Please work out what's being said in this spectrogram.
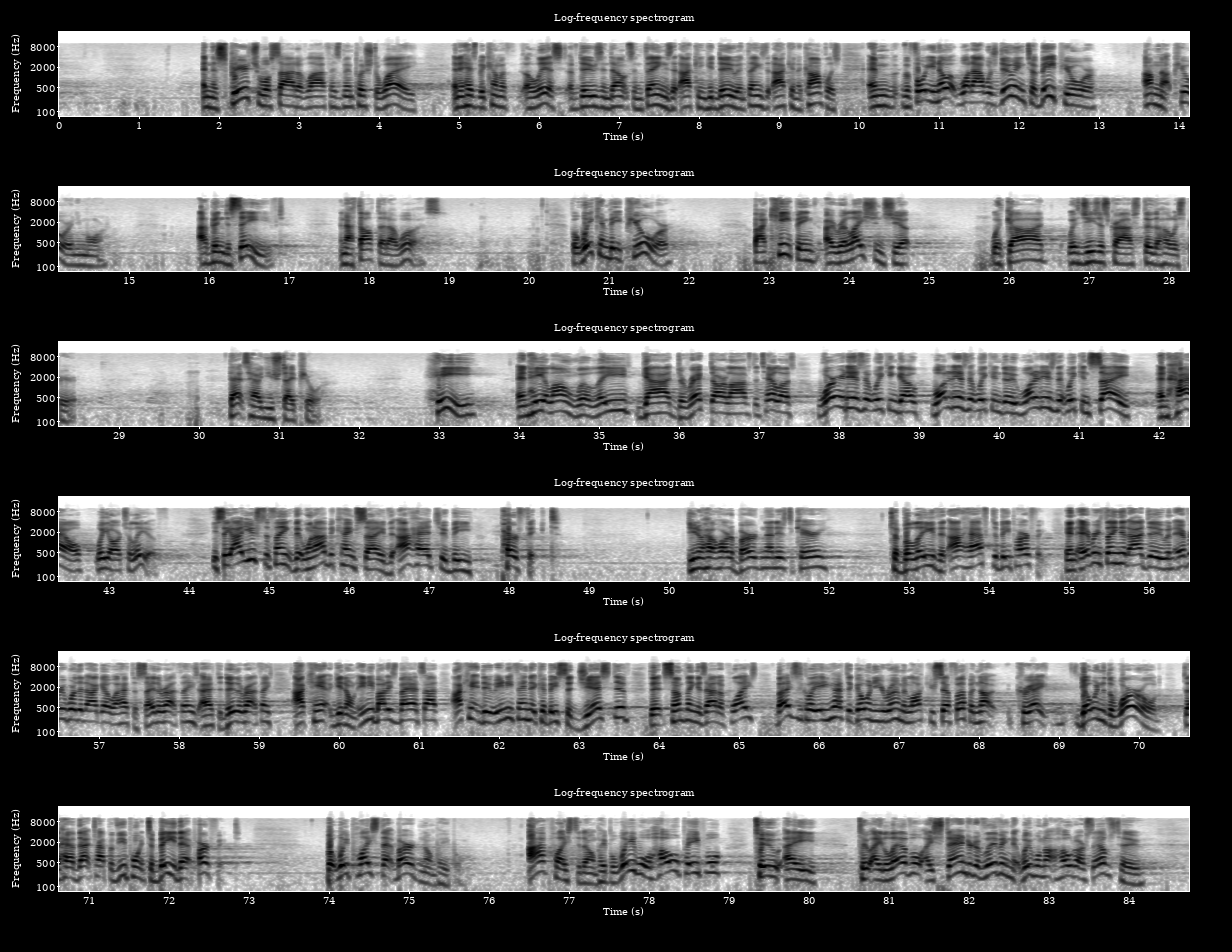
And the spiritual side of life has been pushed away and it has become a, a, list of do's and don'ts and things that I can do and things that I can accomplish. And before you know it, what I was doing to be pure, I'm not pure anymore. I've been deceived, and I thought that I was. But we can be pure by keeping a relationship with God, with Jesus Christ, through the Holy Spirit. That's how you stay pure. He and He alone will lead, guide, direct our lives to tell us where it is that we can go, what it is that we can do, what it is that we can say, and how we are to live. You see, I used to think that when I became saved that I had to be perfect. Do you know how hard a burden that is to carry? To believe that I have to be perfect. In everything that I do and everywhere that I go, I have to say the right things. I have to do the right things. I can't get on anybody's bad side. I can't do anything that could be suggestive that something is out of place. Basically, you have to go into your room and lock yourself up and not create, go into the world to have that type of viewpoint to be that perfect. But we place that burden on people. I've placed it on people. We will hold people to a, to a level, a standard of living that we will not hold ourselves to,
